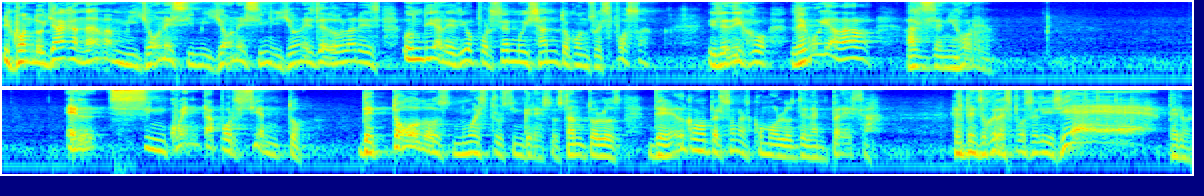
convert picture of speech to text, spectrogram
Y cuando ya ganaba millones y millones y millones de dólares, un día le dio por ser muy santo con su esposa y le dijo, le voy a dar al Señor el 50% de todos nuestros ingresos, tanto los de él como personas como los de la empresa. Él pensó que la esposa le decía, pero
